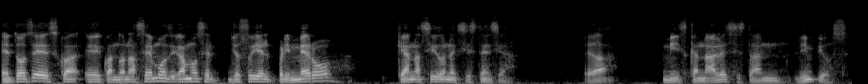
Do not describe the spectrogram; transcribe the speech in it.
Entonces, eh, cuando nacemos, digamos, yo soy el primero que ha nacido en existencia. Mis canales están limpios.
